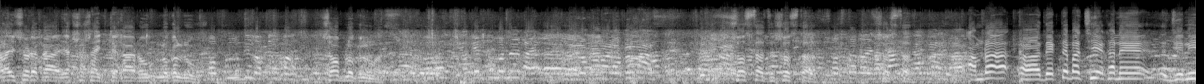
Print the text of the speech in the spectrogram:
আড়াইশো টাকা একশো ষাট টাকা রৌ- লোকাল রৌ। সবগুলো লোকাল মাছ সব লোকাল মাছ আগের তুলনায় রা- আহ, সস্তা আছে সস্তা। সস্তা আমরা দেখতে পাচ্ছি এখানে যিনি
